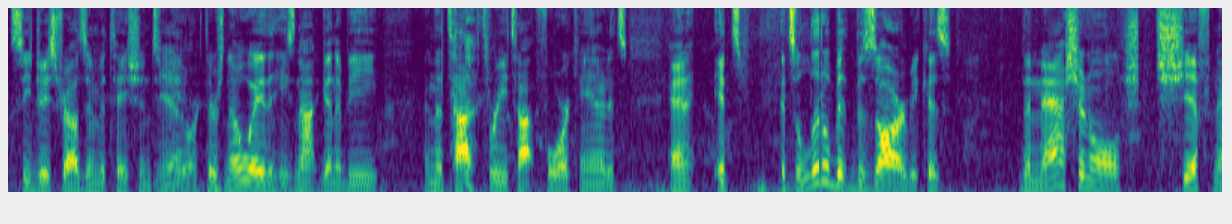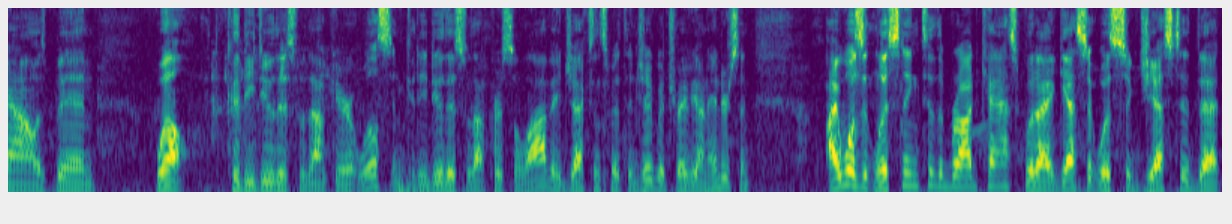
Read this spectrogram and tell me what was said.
C.J. Stroud's invitation to Yeah. New York. There's no way that he's not going to be in the top three, top four candidates, and it's it's a little bit bizarre because the national sh- shift now has been, well, could he do this without Garrett Wilson? Could he do this without Chris Olave, Jackson Smith and Jigba, TreVeyon Henderson? I wasn't listening to the broadcast, but I guess it was suggested that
